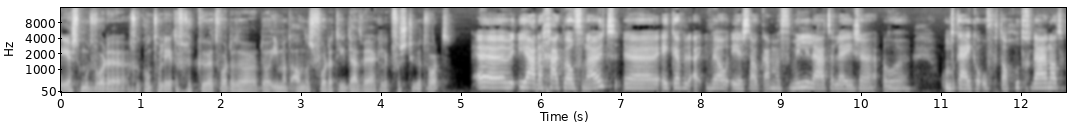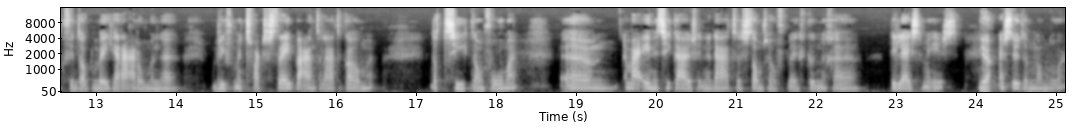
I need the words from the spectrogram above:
eerst moet worden gecontroleerd of gekeurd worden door, door iemand anders voordat die daadwerkelijk verstuurd wordt? Uh, ja, daar ga ik wel vanuit. Uh, ik heb het wel eerst ook aan mijn familie laten lezen om te kijken of ik het al goed gedaan had. Ik vind het ook een beetje raar om een brief met zwarte strepen aan te laten komen. Dat zie ik dan voor me. Um, maar in het ziekenhuis inderdaad, de stamcelverpleegkundige, die leest hem eerst. Ja. En stuurt hem dan door.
